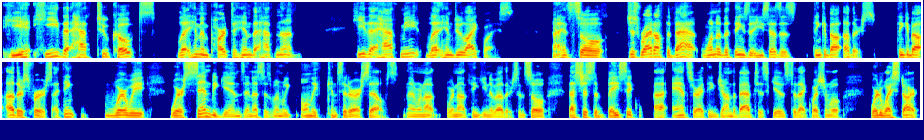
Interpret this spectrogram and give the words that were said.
he he that hath two coats let him impart to him that hath none. He that hath me, let him do likewise. Right. So just right off the bat, one of the things that he says is think about others. Think about others first. I think where we where sin begins in us is when we only consider ourselves and we're not we're not thinking of others and so that's just a basic uh, answer i think john the baptist gives to that question well where do i start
